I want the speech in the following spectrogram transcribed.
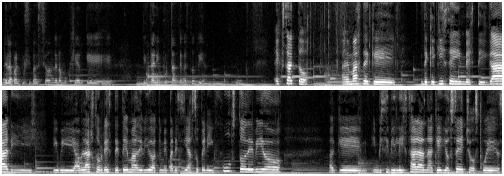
la participación de la mujer que, es tan importante en estos días. Exacto. Además de que, quise investigar y, y hablar sobre este tema debido a que me parecía súper injusto, debido a que invisibilizaran aquellos hechos, pues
